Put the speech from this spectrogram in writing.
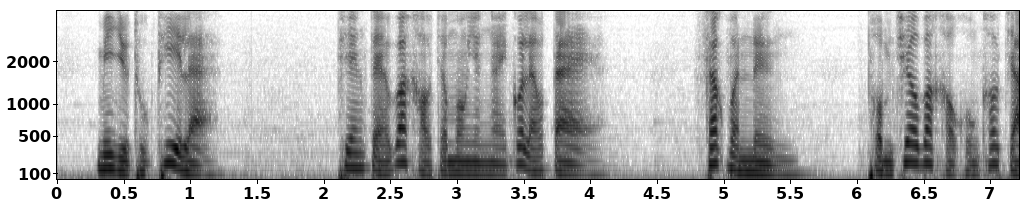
ๆ มีอยู่ทุกที่แหละ เพียงแต่ว่าเขาจะมองยังไงก็แล้วแต่ สักวันหนึ่ง ผมเชื่อว่าเขาคงเข้าใจ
